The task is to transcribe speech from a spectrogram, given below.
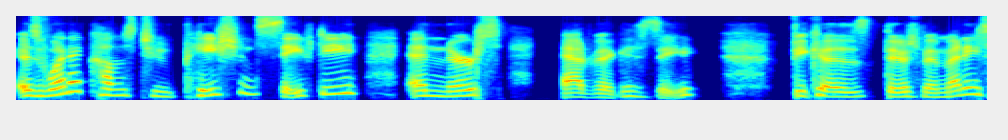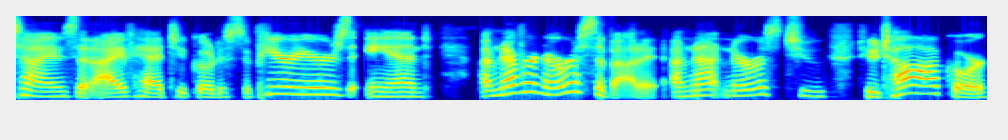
is when it comes to patient safety and nurse advocacy because there's been many times that I've had to go to superiors and I'm never nervous about it. I'm not nervous to to talk or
